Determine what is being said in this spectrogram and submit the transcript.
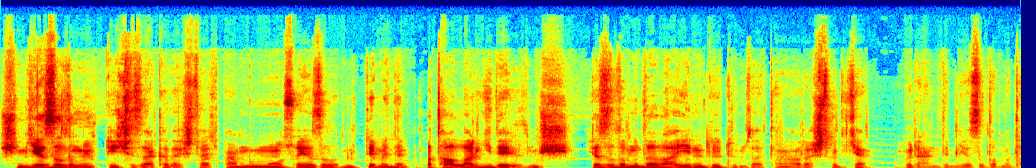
Şimdi yazılım yükleyeceğiz arkadaşlar. Ben bu mouse'a yazılım yüklemedim. Hatalar giderilmiş. Yazılımı da daha yeni duydum zaten araştırırken öğrendim yazılımı da.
